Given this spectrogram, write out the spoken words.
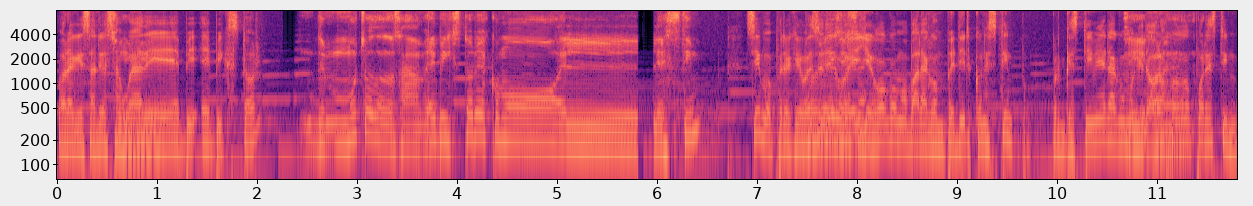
ahora que salió esa Sí. weá de Epi- Epic Store. De muchos, o sea, Epic Store es como el, el Steam. Sí, pues, pero es que por eso te ¿Podría digo, eh, llegó como para competir con Steam, po, porque Steam era como Sí, que todos los el- juegos por Steam.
